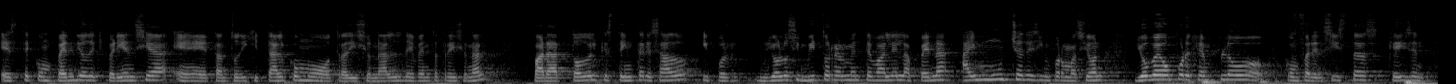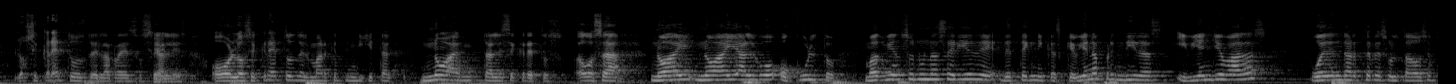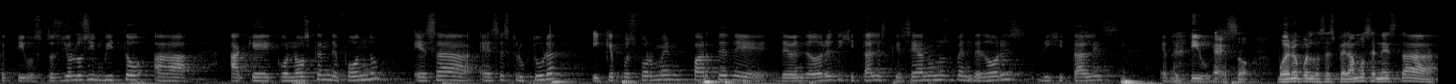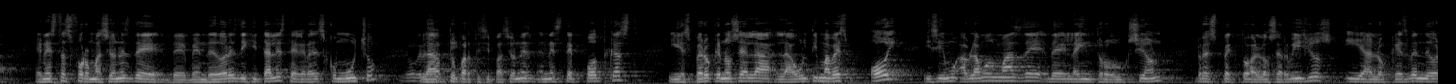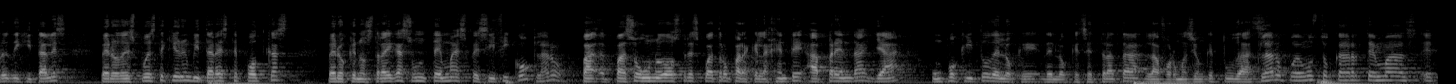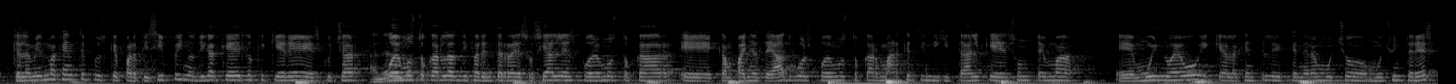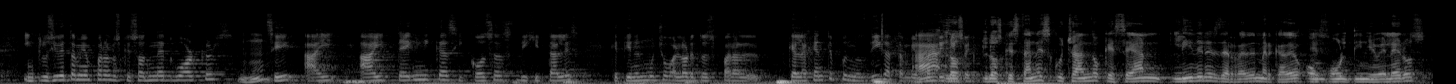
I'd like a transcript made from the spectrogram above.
este compendio de experiencia, eh, tanto digital como tradicional, de venta tradicional, para todo el que esté interesado y pues yo los invito, realmente vale la pena. Hay mucha desinformación. Yo veo, por ejemplo, conferencistas que dicen los secretos de las redes sociales o los secretos del marketing digital. No hay tales secretos. O sea, no hay, no hay algo oculto. Más bien son una serie de, de técnicas que bien aprendidas y bien llevadas pueden darte resultados efectivos. Entonces yo los invito a, a que conozcan de fondo esa, esa estructura y que pues formen parte de, de vendedores digitales, que sean unos vendedores digitales efectivos. Eso. Bueno, pues los esperamos en esta en estas formaciones de, de vendedores digitales. Te agradezco mucho No, la- tu participación en este podcast y espero que no sea la, la última vez. Hoy hicimos, hablamos más de, de la introducción respecto a los servicios y a lo que es vendedores digitales, pero después te quiero invitar a este podcast, pero que nos traigas un tema específico. Claro. Pa- paso 1, 2, 3, 4 para que la gente aprenda ya un poquito de lo que de lo que se trata la formación que tú das. Claro, podemos tocar temas eh, que la misma gente pues que participe y nos diga qué es lo que quiere escuchar. Podemos tocar las diferentes redes sociales, podemos tocar eh, campañas de AdWords, podemos tocar marketing digital, que es un tema eh, muy nuevo y que a la gente le genera mucho mucho interés, inclusive también para los que son networkers, sí, hay hay técnicas y cosas digitales que tienen mucho valor, entonces para el- que la gente pues nos diga también Ah, los, que están escuchando que sean líderes de red de mercadeo o multiniveleros,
